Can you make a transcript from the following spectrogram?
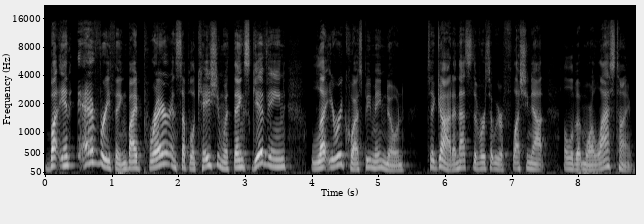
but in everything, by prayer and supplication with thanksgiving, let your requests be made known to God. And that's the verse that we were fleshing out a little bit more last time.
